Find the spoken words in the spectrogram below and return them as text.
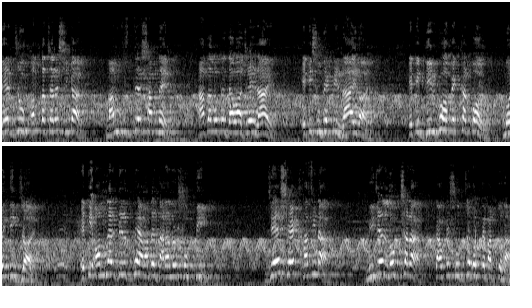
দেড় যুগ অত্যাচারের শিকার। মানুষদের সামনে আদালতে দেওয়া যে রায়, এটি শুধু একটি রায় নয়, এটি দীর্ঘ অপেক্ষার পর নৈতিক জয়। এটি অন্যায়ের বিরুদ্ধে আমাদের দাঁড়ানোর শক্তি। যে শেখ হাসিনা নিজের লোক ছাড়া কাউকে সহ্য করতে পারত না,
